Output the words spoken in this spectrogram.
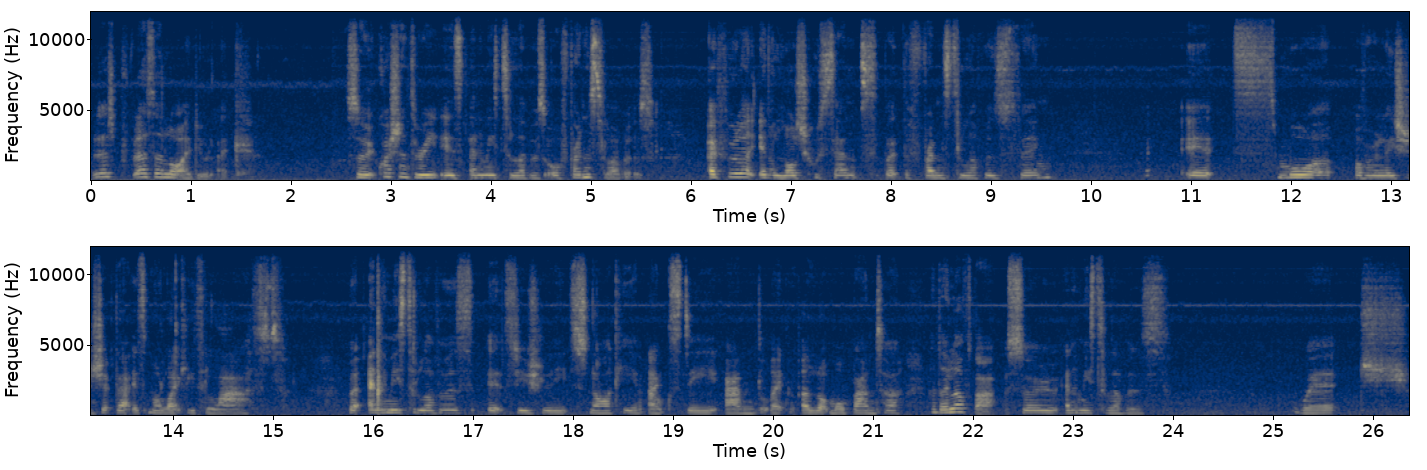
there's, there's a lot I do like. So question three is enemies to lovers or friends to lovers. I feel like in a logical sense, like the friends to lovers thing, it's more of a relationship that is more likely to last but enemies to lovers it's usually snarky and angsty and like a lot more banter and I love that. So enemies to lovers which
